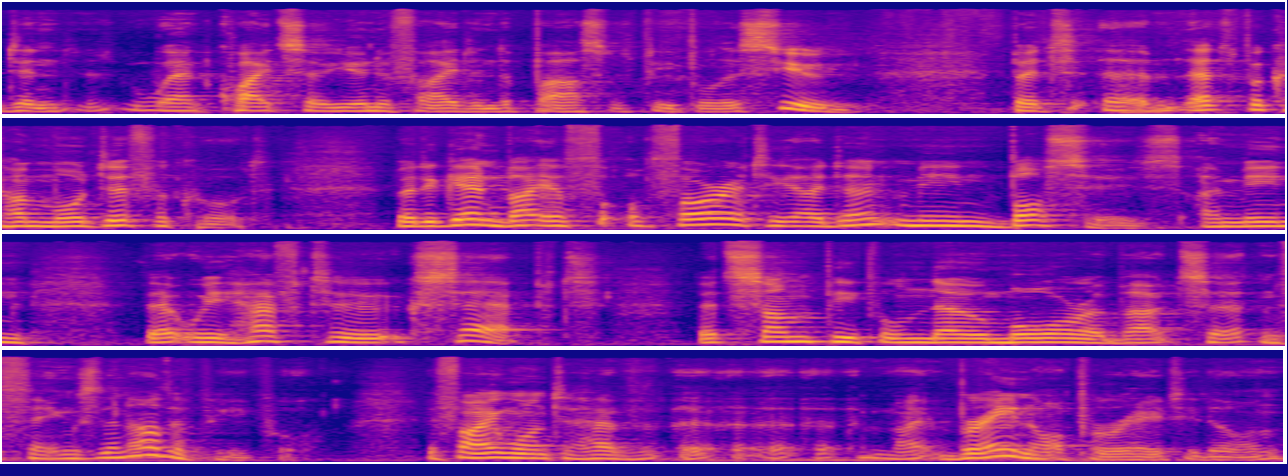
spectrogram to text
didn't, weren't quite so unified in the past as people assume. But um, that's become more difficult. But again, by authority, I don't mean bosses. I mean that we have to accept that some people know more about certain things than other people. If I want to have uh, uh, uh my brain operated on,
